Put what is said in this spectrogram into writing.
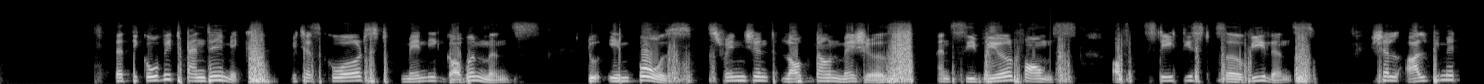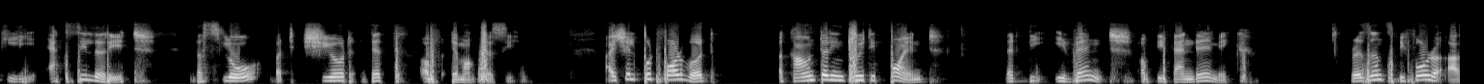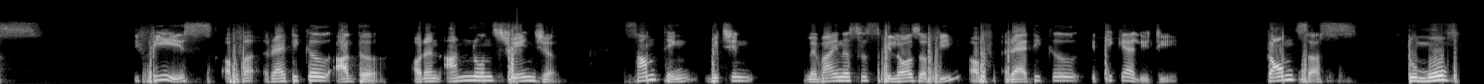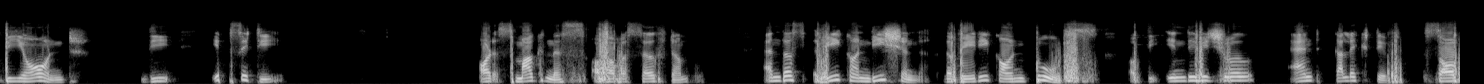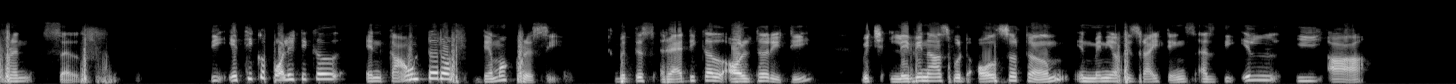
that the COVID pandemic, which has coerced many governments to impose stringent lockdown measures and severe forms of statist surveillance, shall ultimately accelerate the slow but sure death of democracy. I shall put forward a counterintuitive point that the event of the pandemic presents before us the face of a radical other or an unknown stranger, something which in Levinas's philosophy of radical ethicality prompts us to move beyond the ipseity or smugness of our selfdom and thus recondition the very contours of the individual and collective sovereign self. The ethico-political encounter of democracy with this radical alterity, which Levinas would also term in many of his writings as the ill-er,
